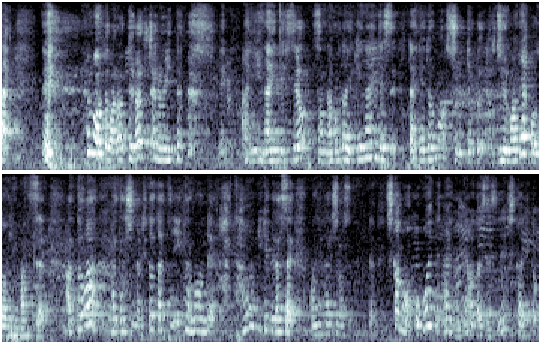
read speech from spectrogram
さい。ね、本当笑ってらっしゃるみたい。ね、ありえないんですよ。そんなことはいけないんです。だけども、新曲途中まで踊ります。あとは、旗師の人たちに頼んで、旗を見てください。お願いします。しかも、覚えてないのね、私たちね、しっかりと。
